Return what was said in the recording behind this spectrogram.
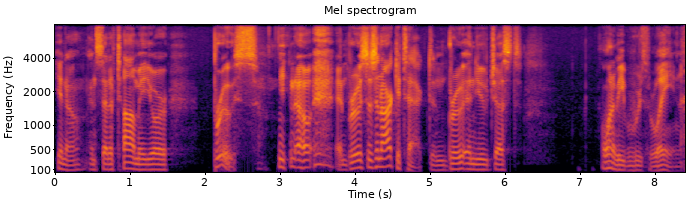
you know, instead of Tommy, you're Bruce, you know, and Bruce is an architect, and Bruce, and you just I want to be Bruce Wayne.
